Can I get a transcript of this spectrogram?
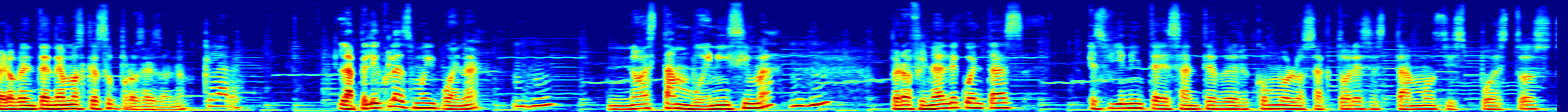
Pero entendemos que es su proceso, ¿no? Claro. La película es muy buena. No es tan buenísima. Pero a final de cuentas es bien interesante ver cómo los actores estamos dispuestos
